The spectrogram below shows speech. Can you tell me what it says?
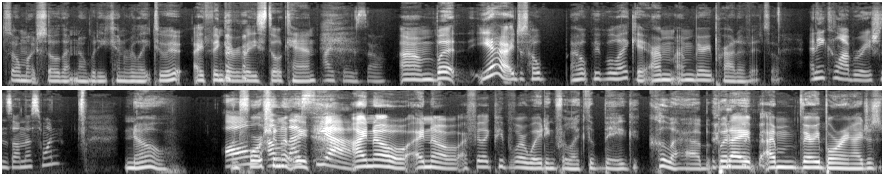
so much so that nobody can relate to it. I think everybody still can. I think so. Um, but yeah, I just hope I hope people like it. I'm I'm very proud of it. So Any collaborations on this one? no, All Unfortunately, Alessia. I know, I know. I feel like people are waiting for like the big collab, but I I'm very boring. I just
